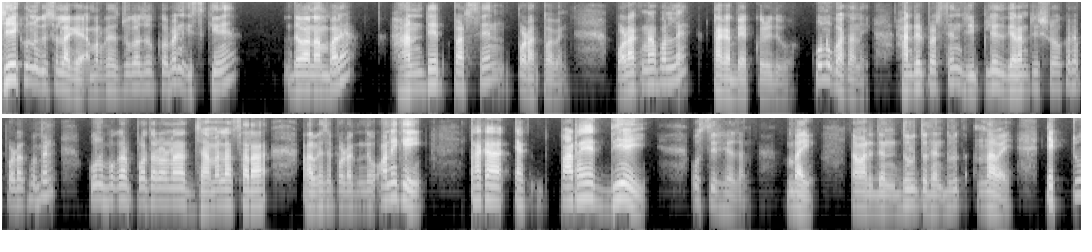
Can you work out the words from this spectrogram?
যে কোনো কিছু লাগে আমার কাছে যোগাযোগ করবেন স্ক্রিনে। দেওয়া নাম্বারে হান্ড্রেড পার্সেন্ট প্রোডাক্ট পাবেন। প্রোডাক্ট না পারলে টাকা ব্যাক করে দিব। কোনো কথা নেই। হান্ড্রেড পার্সেন্ট রিপ্লেস গ্যারান্টি সহকারে প্রোডাক্ট পাবেন। কোনো প্রকার প্রতারণা, ঝামেলা ছাড়া আমার কাছে প্রোডাক্ট নিতে অনেকেই টাকা এক পাঠায় দিয়েই অস্থির হয়ে যান। ভাই, আমার দেন, দ্রুত দেন, দ্রুত, না ভাই, একটু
